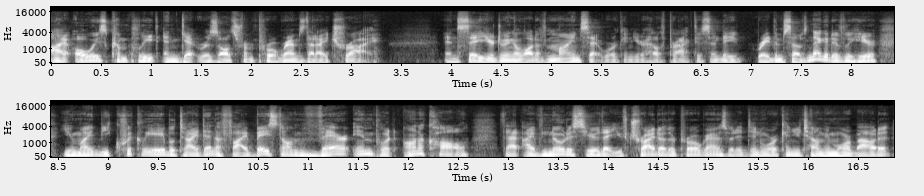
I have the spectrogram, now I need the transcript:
I always complete and get results from programs that I try and say you're doing a lot of mindset work in your health practice and they rate themselves negatively here, you might be quickly able to identify based on their input on a call that I've noticed here that you've tried other programs, but it didn't work. Can you tell me more about it?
